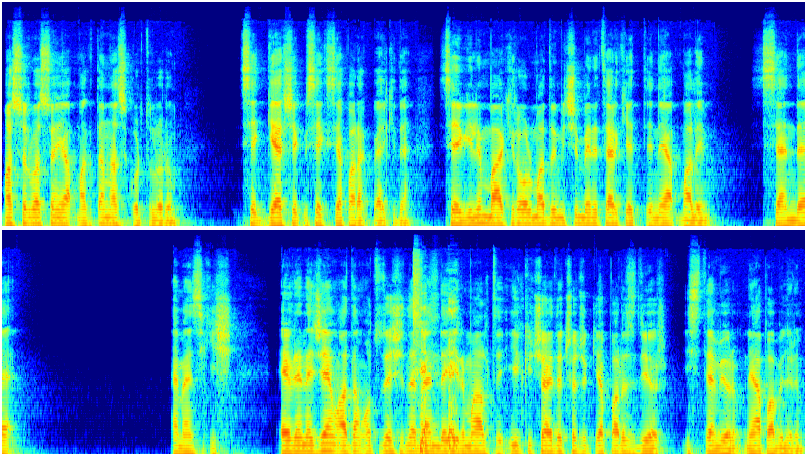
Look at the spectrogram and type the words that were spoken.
Mastürbasyon yapmaktan nasıl kurtulurum? Gerçek bir seks yaparak belki de. Sevgilim bakire olmadığım için beni terk etti. Ne yapmalıyım? Sen de hemen sikiş. Evleneceğim adam 30 yaşında ben de 26. İlk 3 ayda çocuk yaparız diyor. İstemiyorum. Ne yapabilirim?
